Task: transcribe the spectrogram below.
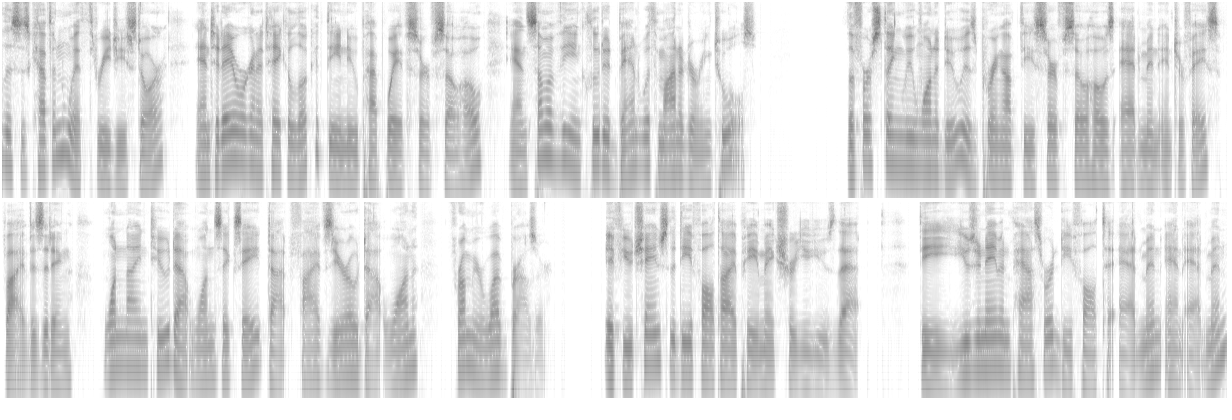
this is Kevin with 3G Store, and today we're going to take a look at the new PepWave Surf Soho and some of the included bandwidth monitoring tools. The first thing we want to do is bring up the Surf Soho's admin interface by visiting 192.168.50.1 from your web browser. If you change the default IP, make sure you use that. The username and password default to admin and admin,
